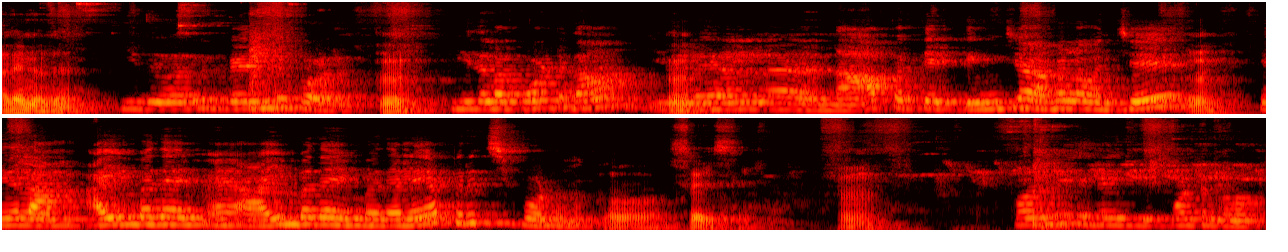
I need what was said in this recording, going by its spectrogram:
அது என்னது? இது வந்து பெண்டு கோடு ம். இதில் போட்டு தான் இதில் நாற்பத்தெட்டு இன்ச்சு அகலம் வச்சு இதில் ஐம்பது ஐம்பது ஐம்பது இலையாக பிரித்து போடணும். ஓ சரி சரி. ம். போட்டு இதை போட்டுக்கணும்.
